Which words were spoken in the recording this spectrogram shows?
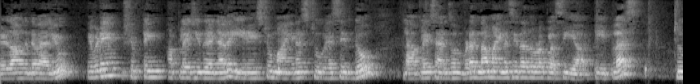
എഴുതാവുന്നതിന്റെ വാല്യൂ ഇവിടെയും ഷിഫ്റ്റിംഗ് അപ്ലൈ ചെയ്ത് കഴിഞ്ഞാൽ e raise to minus two s into Laplace transform ഇവിടെ എന്താ മൈനസ് ചെയ്താൽ ഇവിടെ പ്ലസ് ചെയ്യുക. T plus two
